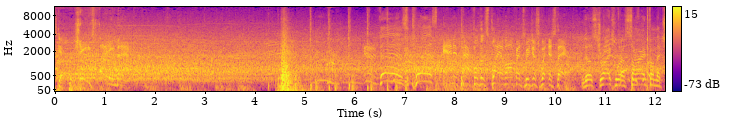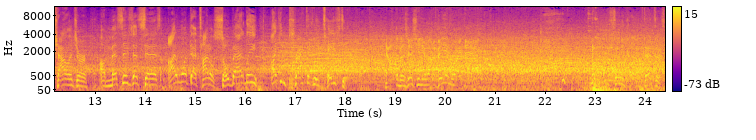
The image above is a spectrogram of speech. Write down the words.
Basket. She's fighting back. Thesz press. An impactful display of offense we just witnessed there. Those strikes were a sign from the challenger, a message that says, I want that title so badly, I can practically taste it. Not the position you want to be in right now. Silicone dentist.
